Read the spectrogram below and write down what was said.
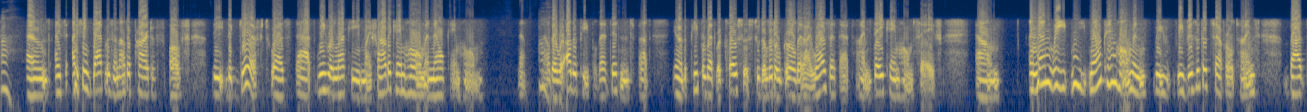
Oh. And I, th- I think that was another part of of the the gift was that we were lucky. My father came home, and Nell came home. Now, oh. now there were other people that didn't, but you know the people that were closest to the little girl that I was at that time, they came home safe. Um, and then we we Nell came home and we we visited several times, but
